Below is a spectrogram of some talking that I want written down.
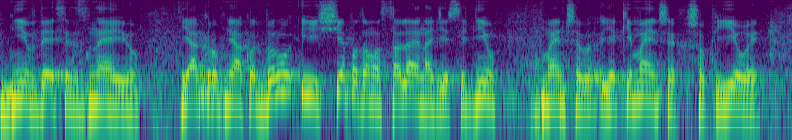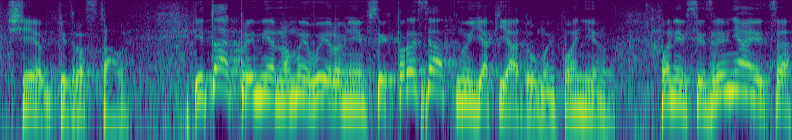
днів 10 з нею. Я крупняк відберу і ще потім оставляю на 10 днів, менше, як і менших, щоб їли ще підростали. І так, примірно, ми вирівняємо всіх поросят, ну як я думаю, планую. Вони всі зрівняються,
